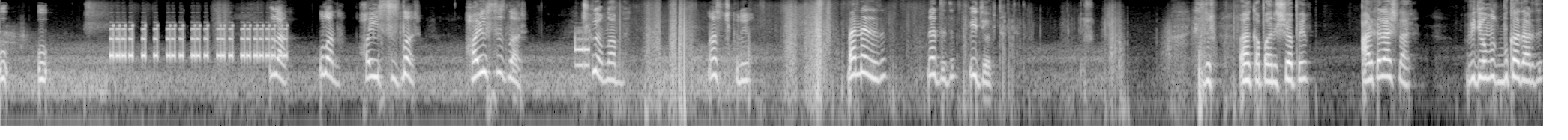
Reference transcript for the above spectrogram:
u, u. Ulan ulan hayırsızlar. Hayırsızlar. Çıkıyorum lan ben. Nasıl çıkılıyor? Ben ne dedim? Ne dedim? Video biter dedim. Dur. Dur. Ben kapanışı yapayım. Arkadaşlar videomuz bu kadardı.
